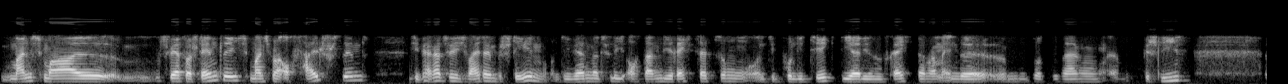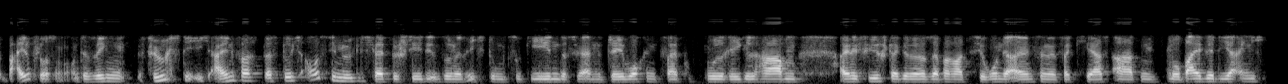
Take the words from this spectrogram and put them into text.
manchmal schwer verständlich, manchmal auch falsch sind, die werden natürlich weiterhin bestehen und die werden natürlich auch dann die Rechtsetzung und die Politik, die ja dieses Recht dann am Ende ähm, sozusagen ähm, beschließt, beeinflussen. Und deswegen fürchte ich einfach, dass durchaus die Möglichkeit besteht, in so eine Richtung zu gehen, dass wir eine Jaywalking 2.0 Regel haben, eine viel stärkere Separation der einzelnen Verkehrsarten, wobei wir die ja eigentlich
